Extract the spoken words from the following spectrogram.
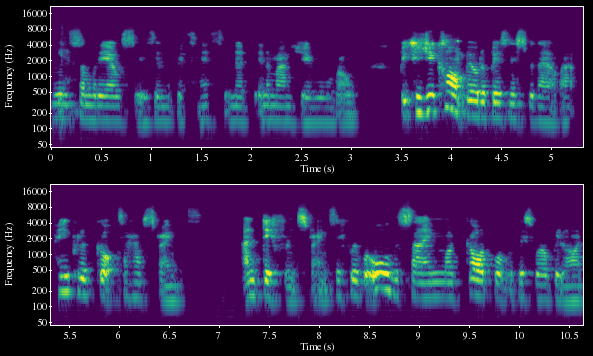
than somebody else is in the business in a in a managerial role. Because you can't build a business without that. People have got to have strengths and different strengths. If we were all the same my god what would this world be like?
